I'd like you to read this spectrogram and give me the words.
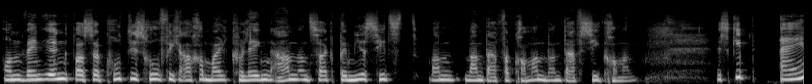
Und wenn irgendwas akut ist, rufe ich auch einmal Kollegen an und sage, bei mir sitzt, wann, wann darf er kommen, wann darf sie kommen. Es gibt eine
